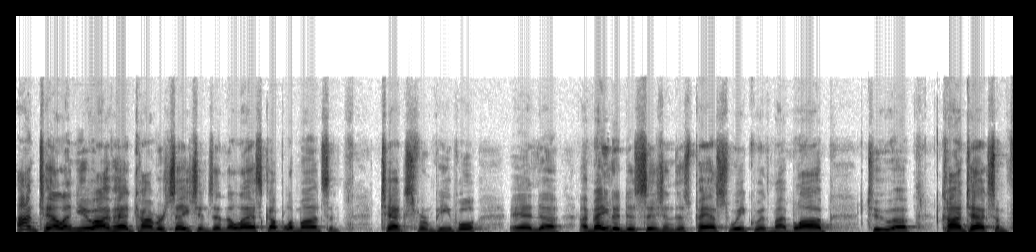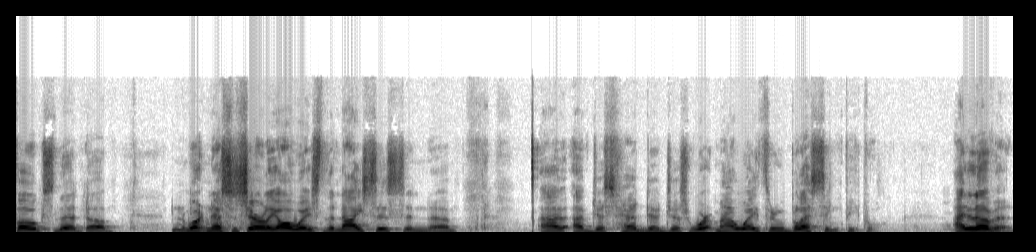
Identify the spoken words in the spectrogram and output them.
I'm telling you, I've had conversations in the last couple of months and texts from people and uh, I made a decision this past week with my blog to uh, contact some folks that uh, weren't necessarily always the nicest. And uh, I, I've just had to just work my way through blessing people. I love it.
